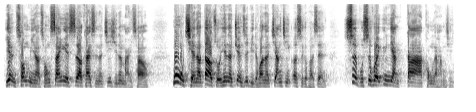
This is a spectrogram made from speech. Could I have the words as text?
也很聪明啊，从三月四号开始呢积极的买超。目前呢，到昨天的券资比的话呢，将近二十个 percent，是不是会酝酿大空的行情？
